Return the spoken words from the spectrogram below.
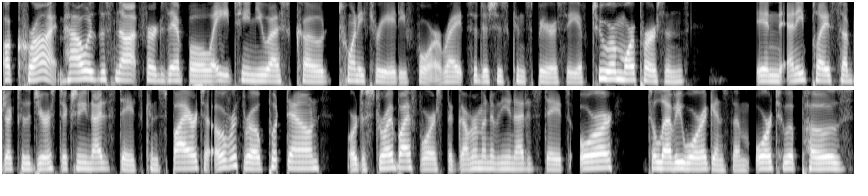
a crime? How is this not, for example, 18 U.S. Code 2384, right? Seditious conspiracy. If two or more persons in any place subject to the jurisdiction of the United States conspire to overthrow, put down, or destroy by force the government of the United States, or to levy war against them, or to oppose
